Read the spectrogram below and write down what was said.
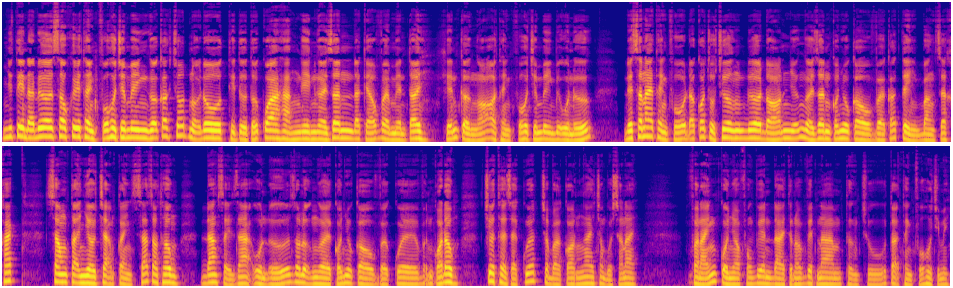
Như tin đã đưa, sau khi thành phố Hồ Chí Minh gỡ các chốt nội đô thì từ tối qua hàng nghìn người dân đã kéo về miền Tây, khiến cửa ngõ ở thành phố Hồ Chí Minh bị ùn ứ. Đến sáng nay thành phố đã có chủ trương đưa đón những người dân có nhu cầu về các tỉnh bằng xe khách, song tại nhiều trạm cảnh sát giao thông đang xảy ra ùn ứ do lượng người có nhu cầu về quê vẫn quá đông, chưa thể giải quyết cho bà con ngay trong buổi sáng nay. Phản ánh của nhóm phóng viên Đài Tiếng nói Việt Nam thường trú tại thành phố Hồ Chí Minh.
